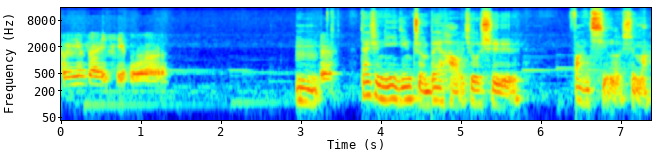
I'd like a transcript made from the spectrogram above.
曾经在一起过。嗯，对，但是你已经准备好就是放弃了，是吗？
